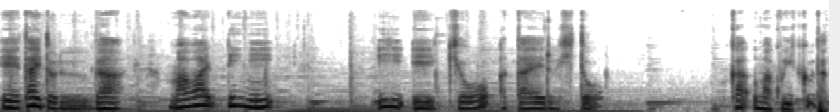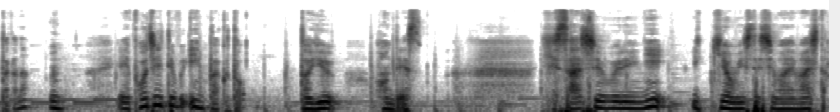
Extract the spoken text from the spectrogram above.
えー、タイトルが「周りにいい影響を与える人がうまくいく」だったかな。うん、えー、ポジティブインパクトという本です。久しぶりに一気読みしてしまいました。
